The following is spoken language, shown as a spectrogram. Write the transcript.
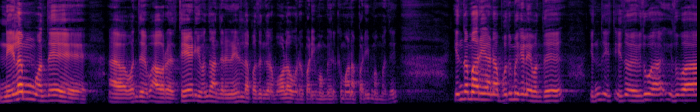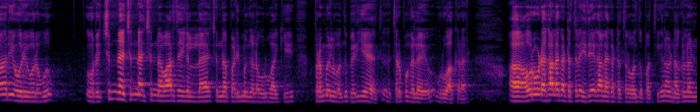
நிலம் வந்து வந்து அவரை தேடி வந்து அந்த நிழலில் பதுங்குற போல ஒரு படிமம் இறுக்கமான படிமம் அது. இந்த மாதிரியான புதுமைகளை வந்து இந்த இது இதுவா இதுவாரி ஒரு ஒரு ஒரு சின்ன சின்ன சின்ன வார்த்தைகளில் சின்ன படிமங்களை உருவாக்கி பிரமிழ் வந்து பெரிய சிறப்புகளை திறப்புகளை உருவாக்குறார் அவரோட காலகட்டத்தில் இதே காலகட்டத்தில் வந்து பார்த்திங்கன்னா நகுலன்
